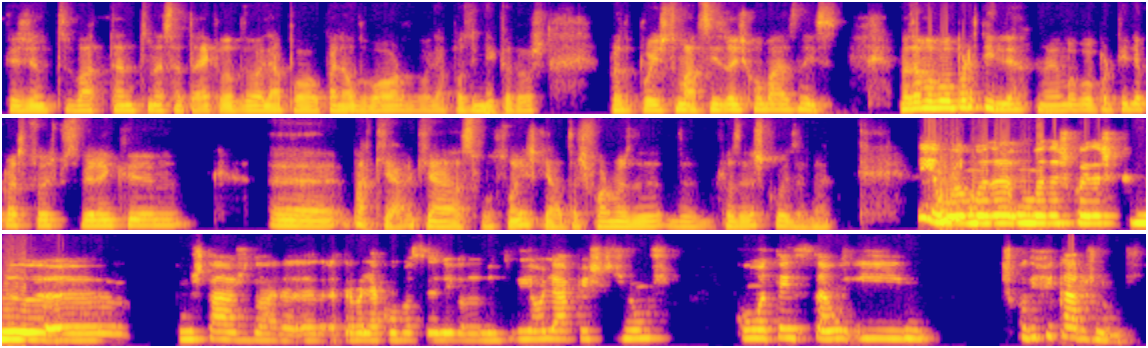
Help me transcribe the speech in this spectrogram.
que a gente bate tanto nessa tecla de olhar para o painel de bordo, olhar para os indicadores, para depois tomar decisões com base nisso. Mas é uma boa partilha, é? uma boa partilha para as pessoas perceberem que, uh, pá, que, há, que há soluções, que há outras formas de, de fazer as coisas, não é? Sim, uma, da, uma das coisas que me, uh, que me está a ajudar a, a, trabalhar com você a nível da mentoria é olhar para estes números com atenção e descodificar os números,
